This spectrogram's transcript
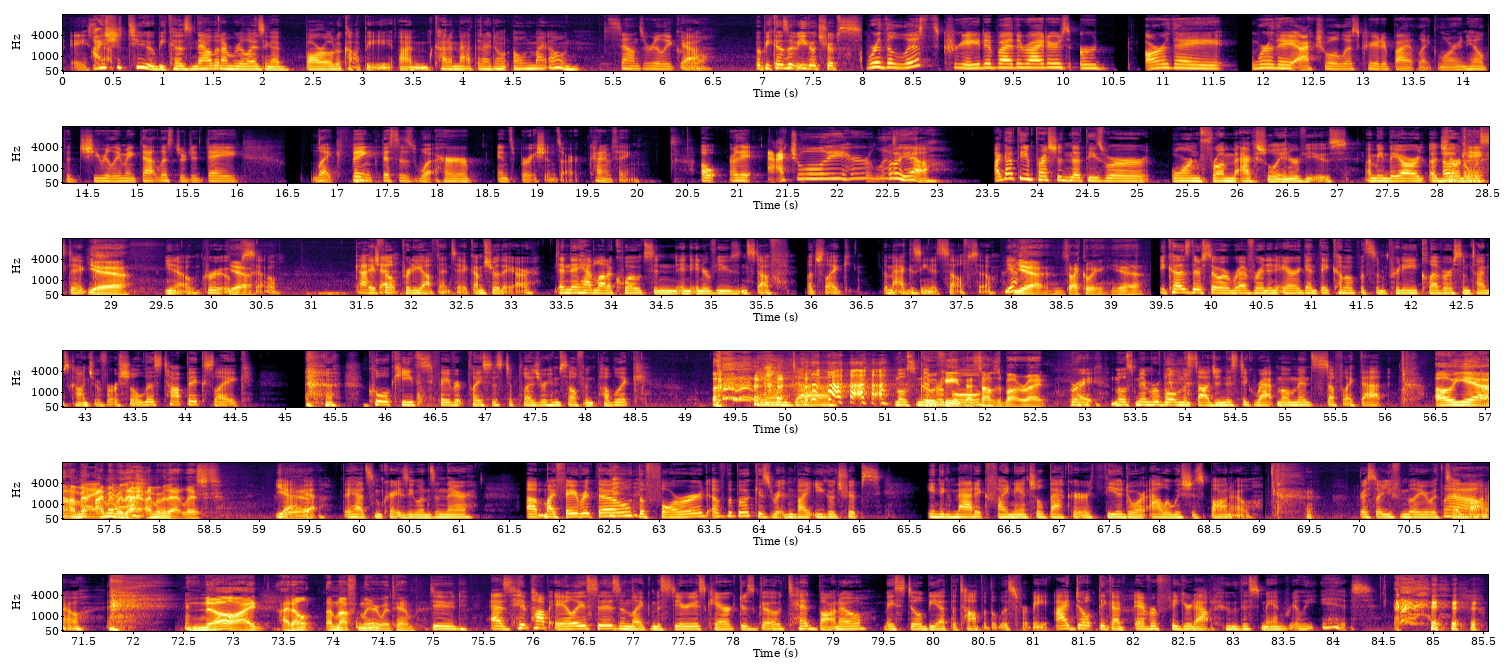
ASAP. I should too, because now that I'm realizing I borrowed a copy, I'm kind of mad that I don't own my own. Sounds really cool. Yeah. But because of Ego Trips, Were the lists created by the writers or are they were they actual lists created by like Lauryn Hill? Did she really make that list or did they like think this is what her inspirations are kind of thing? oh, Are they actually her list? oh yeah. I got the impression that these were born from actual interviews. I mean, they are a journalistic, Yeah, you know, group. Yeah. So They felt pretty authentic. I'm sure they are. And they had a lot of quotes and, and interviews and stuff, much like the magazine itself. So, yeah. Yeah, exactly. Yeah. Because they're so irreverent and arrogant, they come up with some pretty clever, sometimes controversial list topics like Kool Keith's favorite places to pleasure himself in public. And uh, most memorable, Kooky, that sounds about right. right? Most memorable misogynistic rap moments, stuff like that. Oh yeah, Oh I, me- I remember God. that. I remember that list. Yeah, Yeah. yeah. They had some crazy ones in there. Uh, my favorite, though, the forward of the book is written by Ego Trip's enigmatic financial backer, Theodore Aloysius Bono. Chris, are you familiar with Ted Bono? No, I I don't. I'm not familiar with him. Dude, as hip hop aliases and like mysterious characters go, Ted Bono may still be at the top of the list for me. I don't think I've ever figured out who this man really is.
